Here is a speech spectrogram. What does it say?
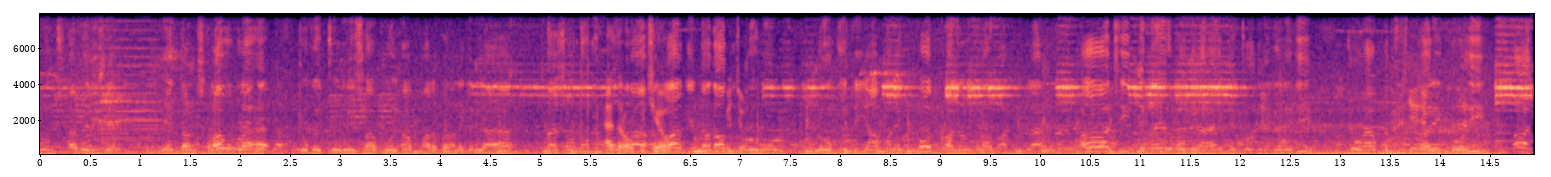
पुंछ हवेली से एक जनसभा को बुला है जो कि चौधरी साहब को यहाँ फार्म भराने के लिए आया। मैं समझता हूँ कि। हज़ार की तादाद लोगों लोगों की थी यहाँ पर एक बहुत बड़ा जनसभा बात निकला। आज ही डिक्लेयर हो गया है कि चौधरी गली जी जो है पच्चीस तारीख को ही आज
